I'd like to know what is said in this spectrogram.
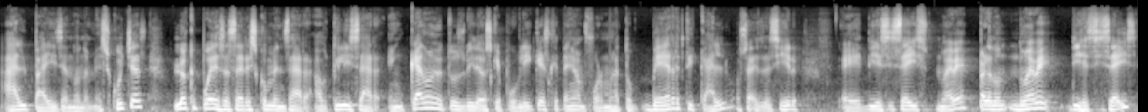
al país en donde me escuchas, lo que puedes hacer es comenzar a utilizar en cada uno de tus videos que publiques que tengan formato vertical, o sea, es decir, 16, eh, 9, perdón, 9, 16.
